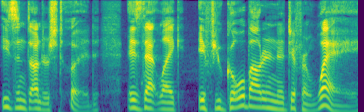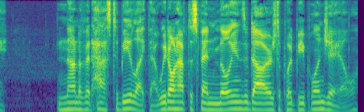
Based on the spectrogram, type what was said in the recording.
isn't understood is that like if you go about it in a different way, none of it has to be like that. We don't have to spend millions of dollars to put people in jail.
